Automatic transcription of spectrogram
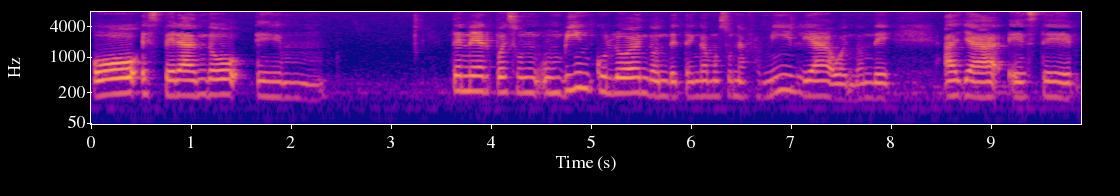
o esperando em, tener pues un, un, vínculo en donde tengamos una familia o en donde haya este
